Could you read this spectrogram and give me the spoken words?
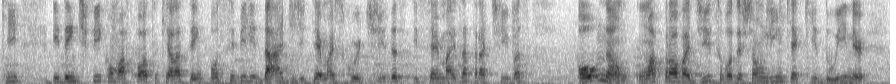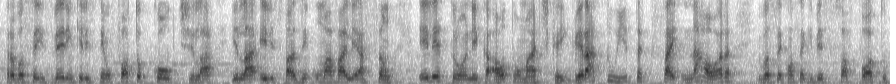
que identificam uma foto que ela tem possibilidade de ter mais curtidas e ser mais atrativas ou não. Uma prova disso, vou deixar um link aqui do Winner para vocês verem que eles têm o Photo Coach lá e lá eles fazem uma avaliação eletrônica, automática e gratuita que sai na hora e você consegue ver se sua foto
